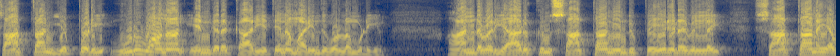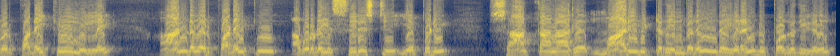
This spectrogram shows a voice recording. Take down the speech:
சாத்தான் எப்படி உருவானான் என்கிற காரியத்தை நாம் அறிந்து கொள்ள முடியும். ஆண்டவர் யாருக்கும் சாத்தான் என்று பெயரிடவில்லை. சாத்தானை அவர் படைக்கவும் இல்லை. ஆண்டவர் படைப்பு அவருடைய சிருஷ்டி எப்படி சாத்தானாக மாறிவிட்டது என்பதை இந்த இரண்டு பகுதிகளும்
